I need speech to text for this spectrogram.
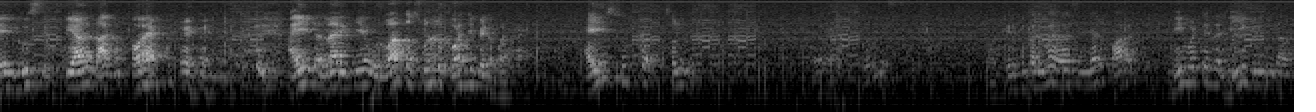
ஏய் லூசு இப்பயாவது நாக்க போறேன் ஐ நல்லா இருக்கே ஒரு வார்த்தை சொல்லு குறைஞ்சு போயிட மாட்டேன். ஐ சூப்பர். சொல்லு. சொல்லு திருப்பித்தனமே ஏதாவது செஞ்சாலும் பாராட்டு. நீ மட்டும் இல்லை நீயும் இருக்குதான்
